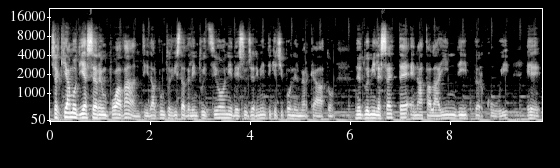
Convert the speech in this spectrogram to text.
cerchiamo di essere un po' avanti dal punto di vista delle intuizioni e dei suggerimenti che ci pone il mercato. Nel 2007 è nata la Indie per cui e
